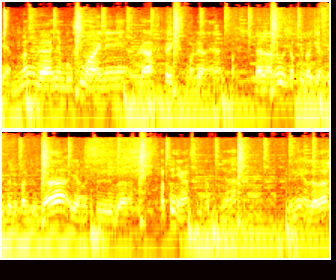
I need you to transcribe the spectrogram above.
Ya memang udah nyambung semua ini udah fix modelnya dan lalu untuk di bagian pintu depan juga yang sebelah satunya satunya ini adalah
